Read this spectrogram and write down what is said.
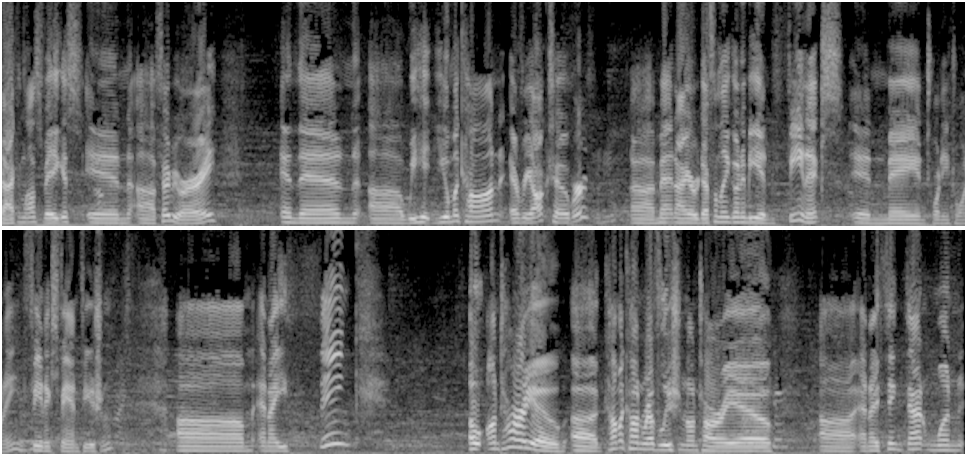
back in Las Vegas in uh, February. And then uh, we hit YumaCon every October. Uh, Matt and I are definitely going to be in Phoenix in May in 2020, Phoenix Fan Fusion. Um, and I think. Oh, Ontario, uh, Comic Con Revolution Ontario. Uh, and I think that one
